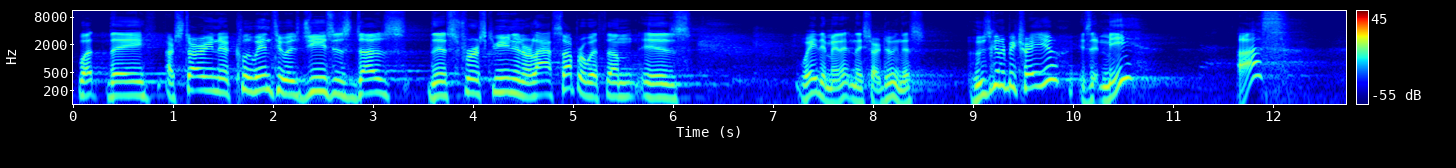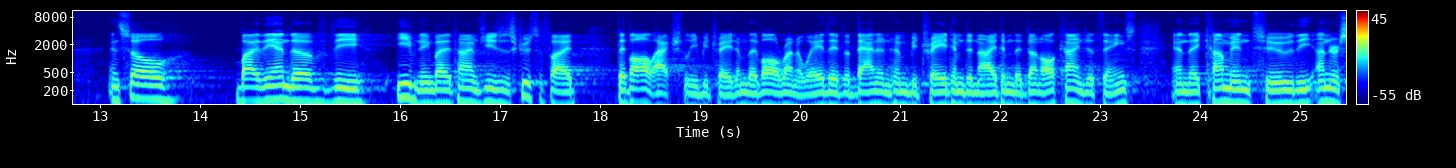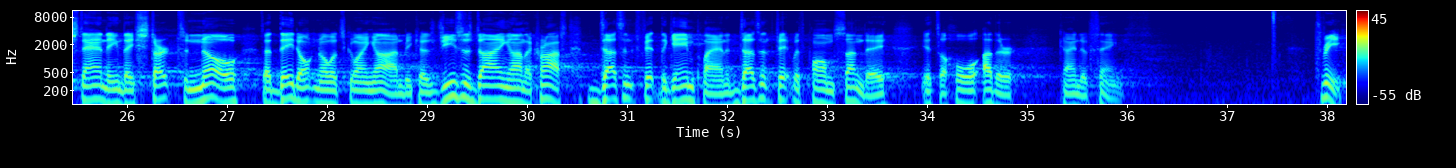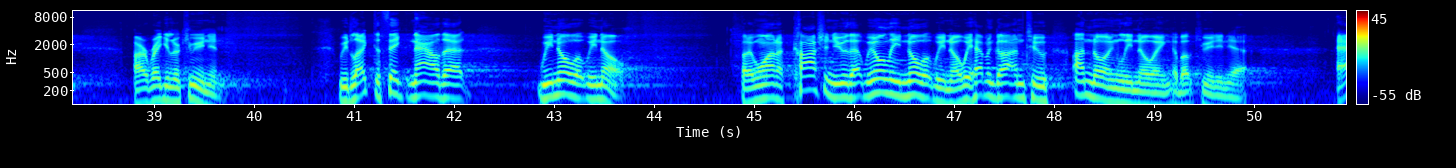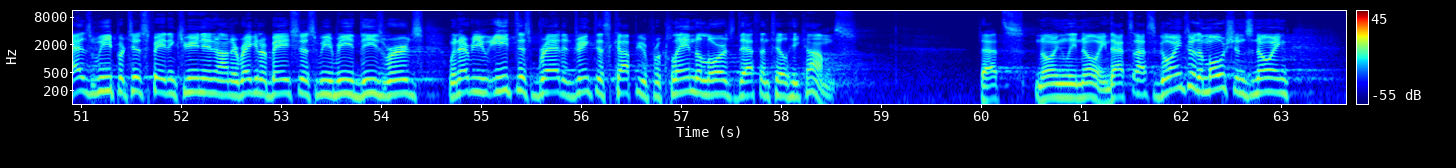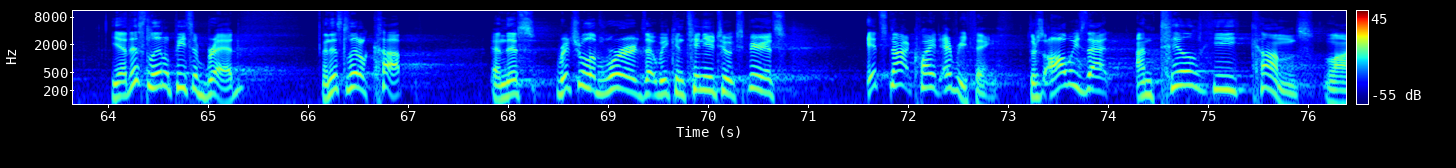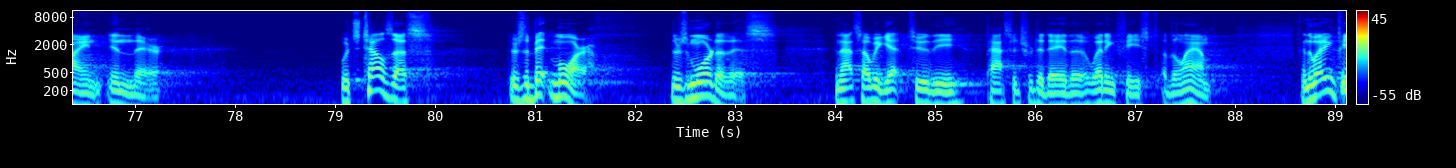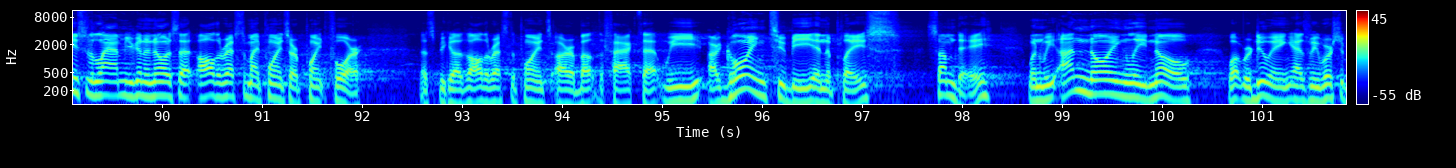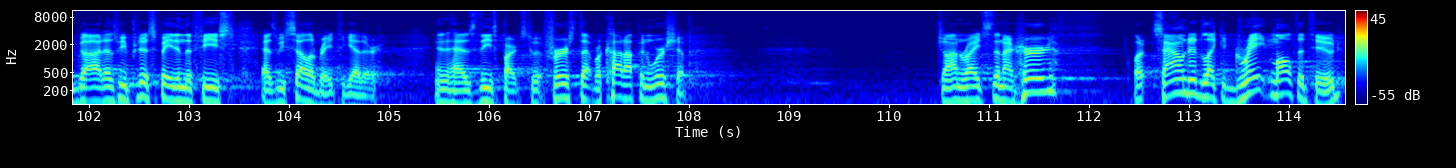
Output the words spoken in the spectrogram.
what they are starting to clue into as Jesus does this first communion or Last Supper with them is wait a minute, and they start doing this. Who's going to betray you? Is it me? Us? And so by the end of the evening, by the time Jesus is crucified, they've all actually betrayed him. They've all run away. They've abandoned him, betrayed him, denied him. They've done all kinds of things. And they come into the understanding, they start to know that they don't know what's going on because Jesus dying on the cross doesn't fit the game plan. It doesn't fit with Palm Sunday. It's a whole other kind of thing. Three, our regular communion. We'd like to think now that we know what we know. But I want to caution you that we only know what we know. We haven't gotten to unknowingly knowing about communion yet. As we participate in communion on a regular basis, we read these words Whenever you eat this bread and drink this cup, you proclaim the Lord's death until he comes. That's knowingly knowing. That's us going through the motions knowing, yeah, this little piece of bread and this little cup and this ritual of words that we continue to experience, it's not quite everything. There's always that until he comes line in there, which tells us there's a bit more. There's more to this. And that's how we get to the passage for today, the wedding feast of the Lamb. In the wedding feast of the Lamb, you're going to notice that all the rest of my points are point four. That's because all the rest of the points are about the fact that we are going to be in a place someday when we unknowingly know what we're doing as we worship God, as we participate in the feast, as we celebrate together. And it has these parts to it. First, that we're caught up in worship. John writes Then I heard what sounded like a great multitude,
